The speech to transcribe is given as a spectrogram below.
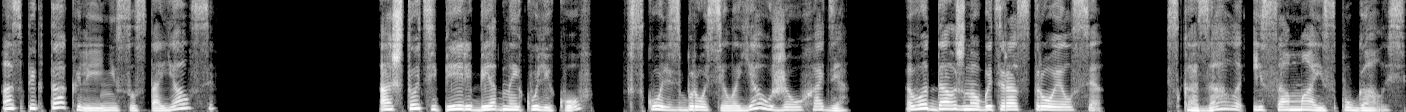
а спектакль и не состоялся. «А что теперь, бедный Куликов?» — вскользь бросила я, уже уходя. Вот, должно быть, расстроился. Сказала и сама испугалась.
